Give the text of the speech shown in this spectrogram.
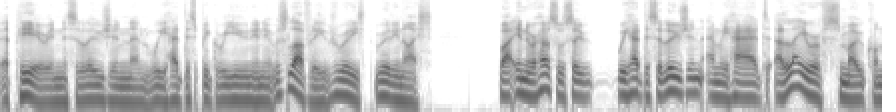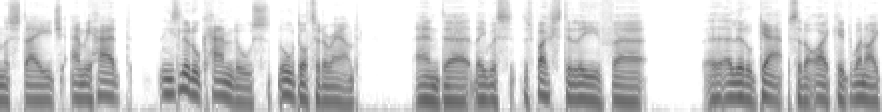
appear in this illusion, and we had this big reunion. It was lovely. It was really, really nice. But in the rehearsal, so we had this illusion, and we had a layer of smoke on the stage, and we had these little candles all dotted around and uh, they were supposed to leave uh, a, little gap so that I could, when I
